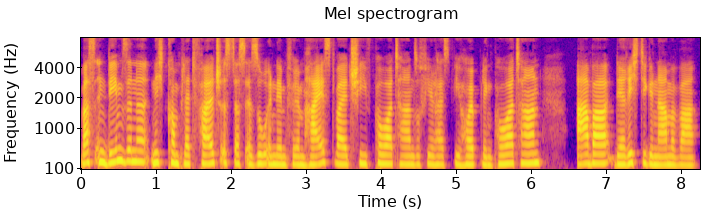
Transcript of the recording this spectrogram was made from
Was in dem Sinne nicht komplett falsch ist, dass er so in dem Film heißt, weil Chief Powhatan so viel heißt wie Häuptling Powhatan. Aber der richtige Name war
